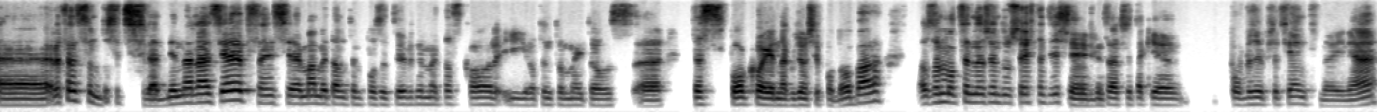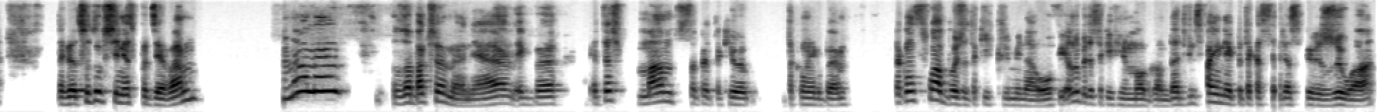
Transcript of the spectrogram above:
E, recenzje są dosyć średnie na razie, w sensie mamy tam ten pozytywny Metascore i Rotten Tomatoes e, też spoko, jednak ludziom się podoba, a są oceny rzędu 6 na 10, więc raczej takie powyżej przeciętnej, nie? Także cudów się nie spodziewam, no ale zobaczymy, nie? Jakby ja też mam sobie takiego, taką jakby taką słabość do takich kryminałów i ja lubię też takie filmy oglądać, więc fajnie jakby taka seria sobie żyła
